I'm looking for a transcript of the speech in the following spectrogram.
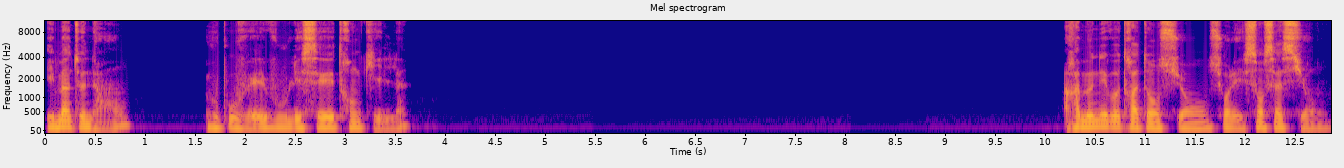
Et maintenant, vous pouvez vous laisser tranquille. Ramenez votre attention sur les sensations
